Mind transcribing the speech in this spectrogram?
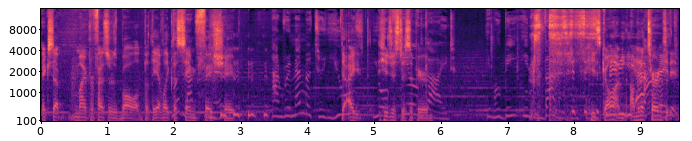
Except my professor's bald, but they have like the same face shape. And remember to use I- he just disappeared. Guide. It will be invaluable. to He's gone. He I'm gonna turn to. I'm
